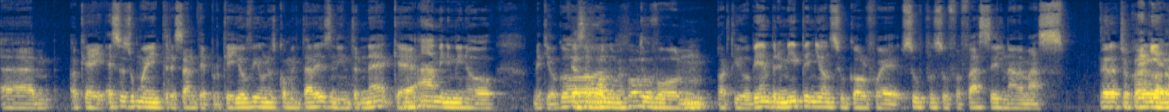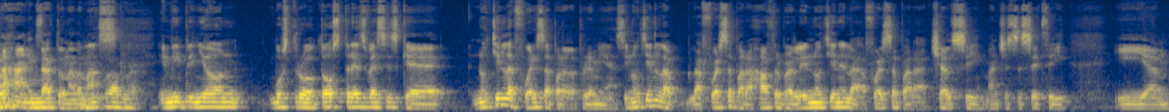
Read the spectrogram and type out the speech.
Um, ok, eso es muy interesante porque yo vi unos comentarios en internet que, Ujú. ah, Minamino metió gol, mejor. tuvo un partido bien, pero en mi opinión su gol fue súper, súper fácil, nada más. Era chocar ajá, exacto, nada más. En mi opinión, mostró dos, tres veces que no tiene la fuerza para la Premier. Si no tiene la, la fuerza para Hertha Berlin, no tiene la fuerza para Chelsea, Manchester City. Y um,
